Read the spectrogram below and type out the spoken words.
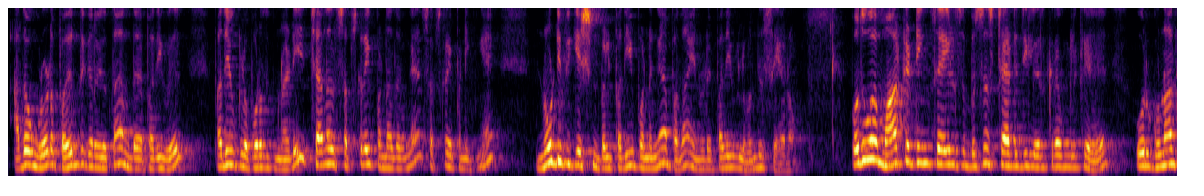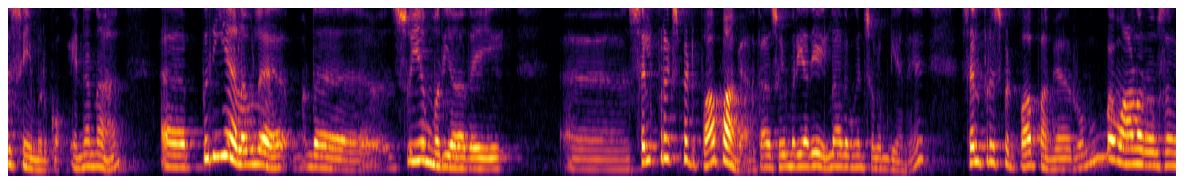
அதை உங்களோட பகிர்ந்துக்கிறது தான் இந்த பதிவு. பதிவுக்குள்ளே போகிறதுக்கு முன்னாடி சேனல் சப்ஸ்கிரைப் பண்ணாதவங்க சப்ஸ்கிரைப் பண்ணிக்கங்க. நோட்டிஃபிகேஷன் பெல் பதிவு பண்ணுங்கள் அப்போ தான் என்னுடைய பதிவுகள் வந்து சேரும். பொதுவாக மார்க்கெட்டிங் சேல்ஸ் பிஸ்னஸ் ஸ்ட்ராட்டஜியில் இருக்கிறவங்களுக்கு ஒரு குணாதிசயம் இருக்கும். என்னென்னா பெரிய அளவில் அந்த சுயமரியாதை செல்ஃப் ரெஸ்பெக்ட் பார்ப்பாங்க. அதுக்காக சுயமரியாதையே இல்லாதவங்கன்னு சொல்ல முடியாது. செல்ஃப் ரெஸ்பெக்ட் பார்ப்பாங்க. ரொம்ப மாணவரோசம்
